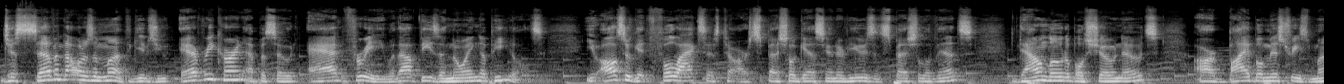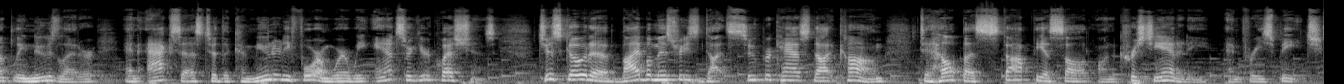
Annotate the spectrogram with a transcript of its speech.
Just $7 a month gives you every current episode ad free without these annoying appeals. You also get full access to our special guest interviews and special events, downloadable show notes, our Bible Mysteries monthly newsletter, and access to the community forum where we answer your questions. Just go to BibleMysteries.supercast.com to help us stop the assault on Christianity and free speech.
